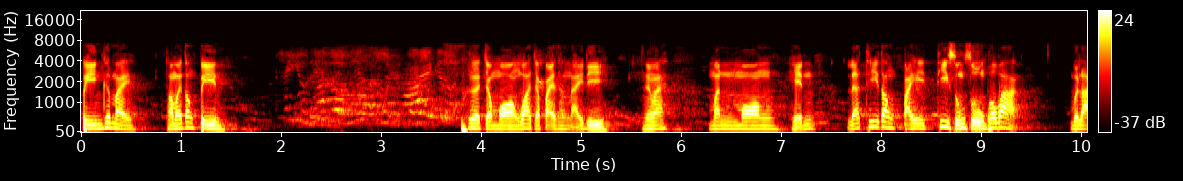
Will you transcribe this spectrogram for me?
ปีนขึ้นไปทำไมต้องปีนเรือไม่ได้เกิดเพื่อจะมองว่าจะไปทางไหนดีใช่ไหมมันมองเห็นและที่ต้องไปที่สูงๆเพราะว่า เวลา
